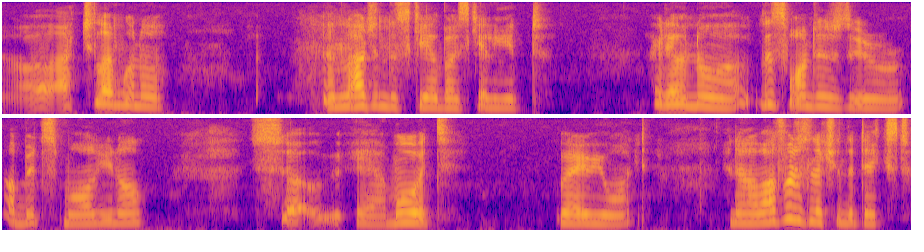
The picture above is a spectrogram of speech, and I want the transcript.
No, actually, I'm gonna enlarge the scale by scaling it. I don't know. This font is a bit small, you know. So yeah, move it wherever you want. Now, Alpha to selection the text,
